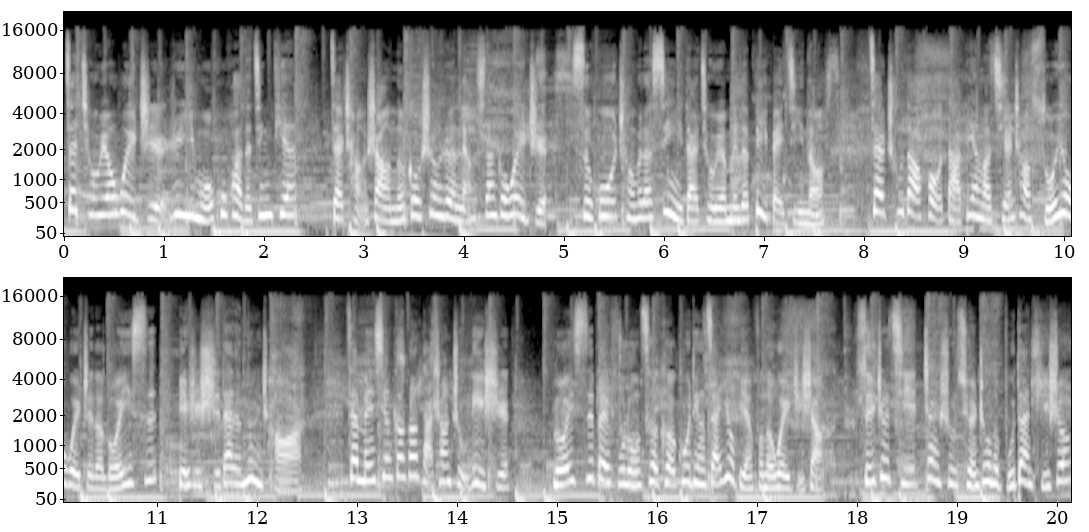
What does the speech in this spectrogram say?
在球员位置日益模糊化的今天在场上能够胜任两三个位置似乎成为了新一代球员们的必备技能。在出道后打遍了前场所有位置的罗伊斯，便是时代的弄潮儿。在门兴刚刚打上主力时，罗伊斯被弗隆策克固定在右边锋的位置上。随着其战术权重的不断提升，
